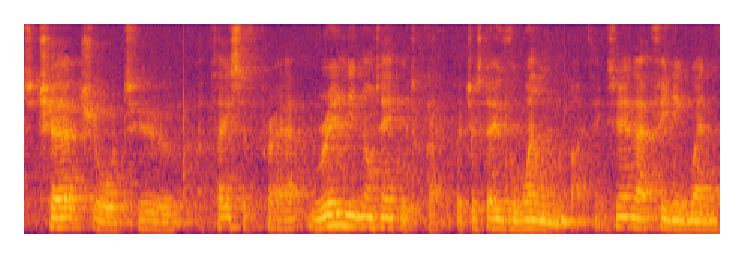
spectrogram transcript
to church or to a place of prayer, really not able to pray, but just overwhelmed by things. You know that feeling when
